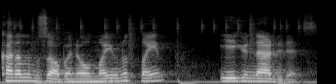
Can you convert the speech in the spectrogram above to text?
kanalımıza abone olmayı unutmayın. İyi günler dileriz.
